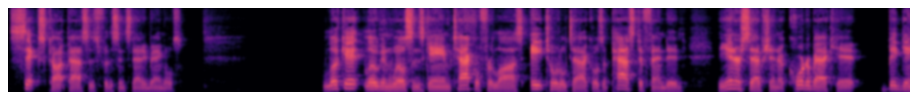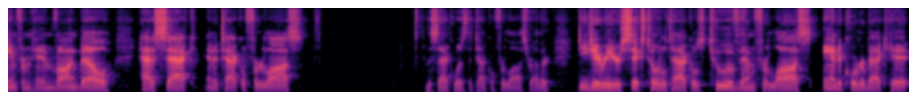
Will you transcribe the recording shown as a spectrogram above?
Six caught passes for the Cincinnati Bengals. Look at Logan Wilson's game tackle for loss, eight total tackles, a pass defended, the interception, a quarterback hit, Big game from him. Vonn Bell had a sack and a tackle for loss. The sack was the tackle for loss, rather. DJ Reader, six total tackles, two of them for loss, and a quarterback hit.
